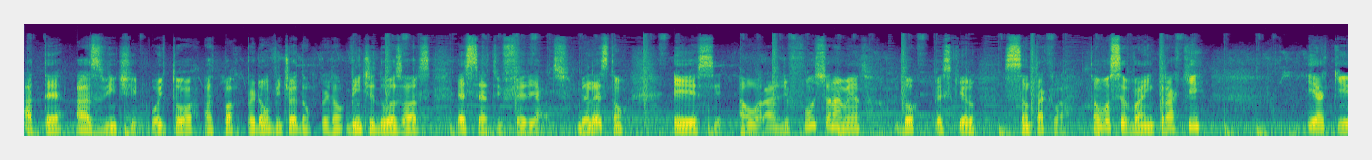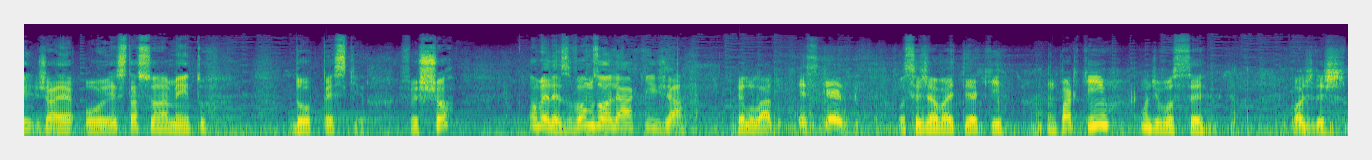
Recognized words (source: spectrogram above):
até às 28 horas. Perdão, 28 não, perdão, 22 horas, exceto em feriados. Beleza? Então, esse é o horário de funcionamento do pesqueiro Santa Clara. Então você vai entrar aqui e aqui já é o estacionamento do pesqueiro. Fechou? Então beleza, vamos olhar aqui já pelo lado esquerdo você já vai ter aqui um parquinho onde você pode deixar,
